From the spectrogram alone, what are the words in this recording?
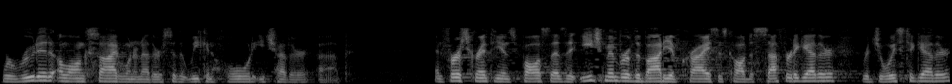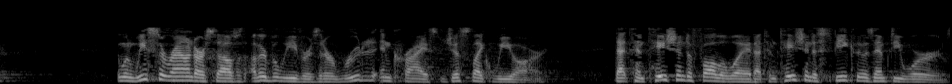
We're rooted alongside one another so that we can hold each other up. In 1 Corinthians, Paul says that each member of the body of Christ is called to suffer together, rejoice together, and when we surround ourselves with other believers that are rooted in Christ just like we are, that temptation to fall away, that temptation to speak those empty words,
